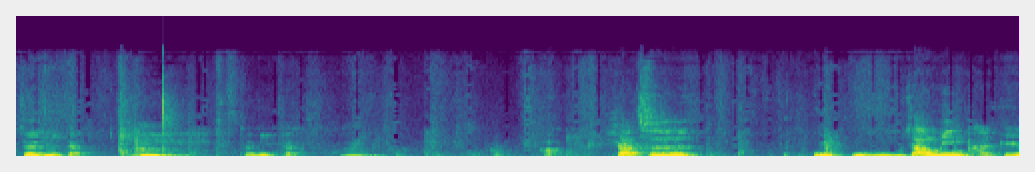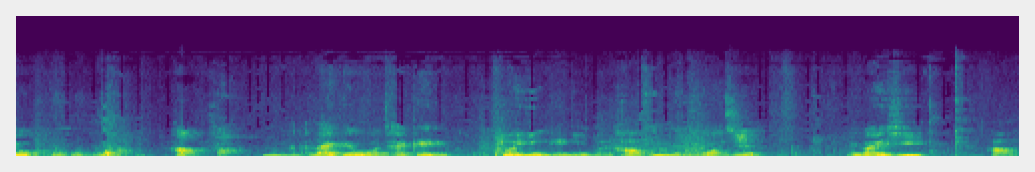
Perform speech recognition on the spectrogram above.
这是你的，嗯。这是你的，嗯，好，下次五五张命盘给我，好，赖给我才可以对应给你们哈。嗯。忘记了，没关系，好，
